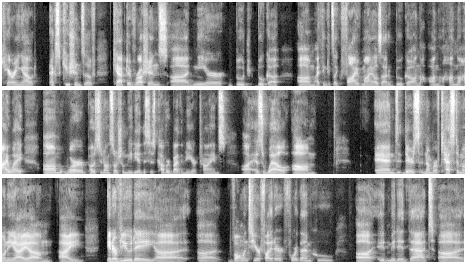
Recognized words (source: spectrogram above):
carrying out executions of captive Russians uh, near Bucha. Um, I think it's like five miles out of Bucha on the on the on the highway. Um, were posted on social media. This is covered by the New York Times uh, as well. Um, and there's a number of testimony. I um I interviewed a uh, uh, volunteer fighter for them who uh, admitted that uh,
